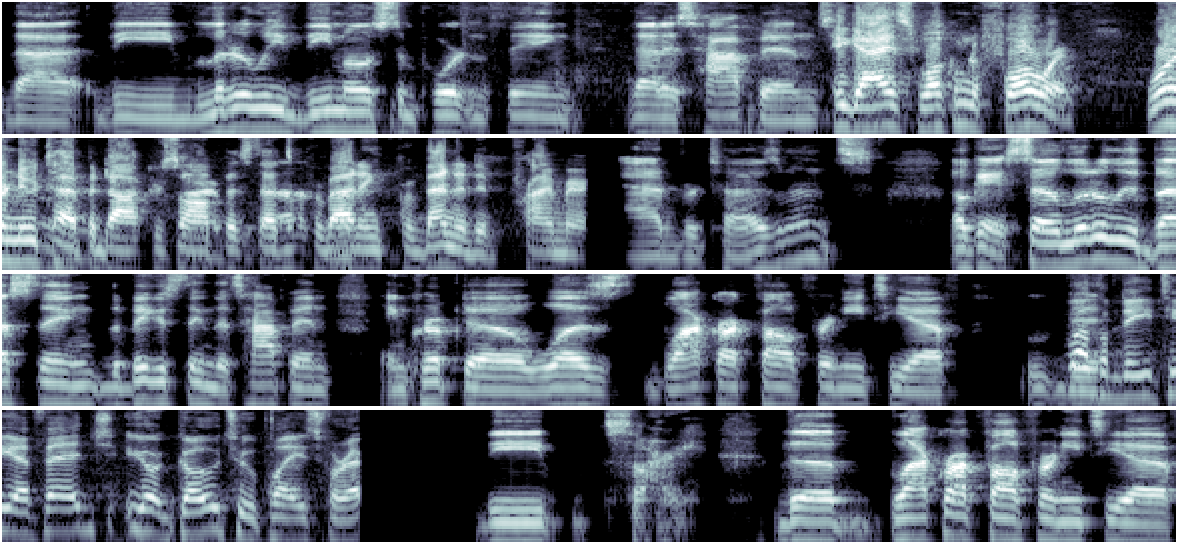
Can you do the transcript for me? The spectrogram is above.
that the literally the most important thing that has happened. Hey guys, welcome to Forward. We're a new type of doctor's office that's providing preventative primary advertisements. Okay, so literally the best thing, the biggest thing that's happened in crypto was BlackRock filed for an ETF. Welcome the, to ETF Edge, your go-to place for the sorry, the BlackRock filed for an ETF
